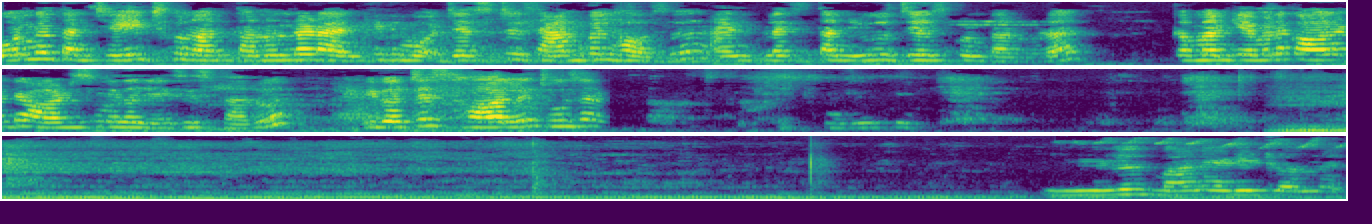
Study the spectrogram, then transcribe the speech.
ఓన్గా తను చేయించుకున్నారు. తను ఉండడానికి ఇది just sample house and plus తను యూజ్ చేసుకుంటారు కూడా. ఇంకా మనకి ఏమైనా కావాలంటే ఆర్డర్స్ మీద చేసిస్తారు. ఇది వచ్చేసి హాల్. చూసారు వీడియోస్ బాగానే ఎడిట్లో ఉన్నాయి.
